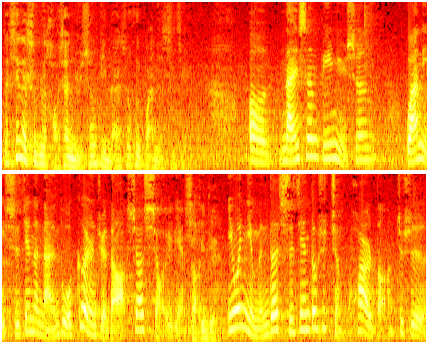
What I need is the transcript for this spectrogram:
对。那现在是不是好像女生比男生会管理时间？呃，男生比女生管理时间的难度，我个人觉得啊是要小一点。小一点。因为你们的时间都是整块的，就是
